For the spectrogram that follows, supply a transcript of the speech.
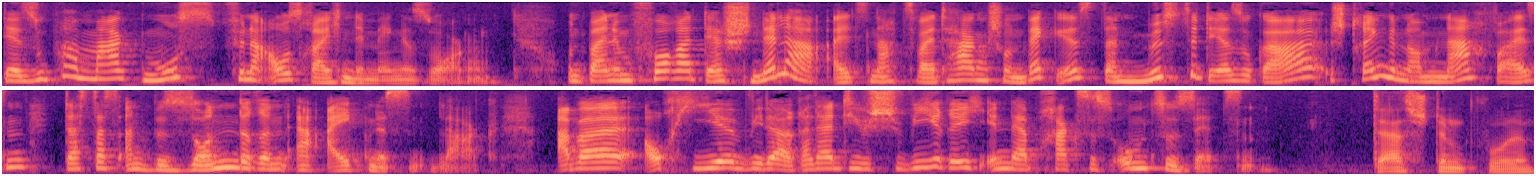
Der Supermarkt muss für eine ausreichende Menge sorgen. Und bei einem Vorrat, der schneller als nach zwei Tagen schon weg ist, dann müsste der sogar streng genommen nachweisen, dass das an besonderen Ereignissen lag. Aber auch hier wieder relativ schwierig in der Praxis umzusetzen. Das stimmt wohl.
